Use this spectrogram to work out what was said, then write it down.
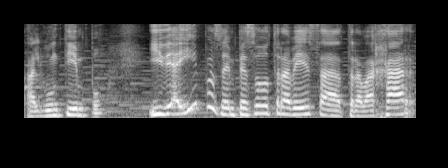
algún tiempo. Y de ahí pues empezó otra vez a trabajar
